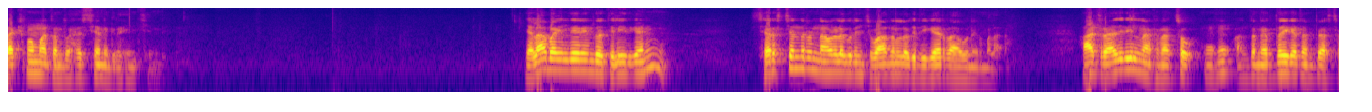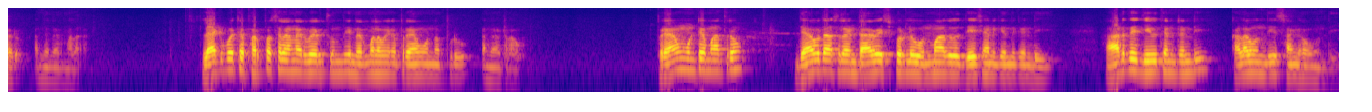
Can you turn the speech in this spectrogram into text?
లక్ష్మమ్మ తన రహస్యాన్ని గ్రహించింది. ఎలా బయలుదేరిందో తెలియదు కానీ శరశ్చంద్రుని నవల గురించి వాదనలోకి దిగారు రావు నిర్మల. ఆ ట్రాజడీలు నాకు నచ్చవు. ఊహు అంత నిర్దయగా చంపేస్తాడు అంది నిర్మల. లేకపోతే పర్పస్ ఎలా నెరవేరుతుంది? నిర్మలమైన ప్రేమ ఉన్నప్పుడు అన్నాడు రావు. ప్రేమ ఉంటే మాత్రం దేవదాసు లాంటి ఆవేశపరులు ఉన్మాదులు దేశానికి ఎందుకండి? ఆడదే జీవితం ఏంటండి? కళ ఉంది సంఘం ఉంది.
